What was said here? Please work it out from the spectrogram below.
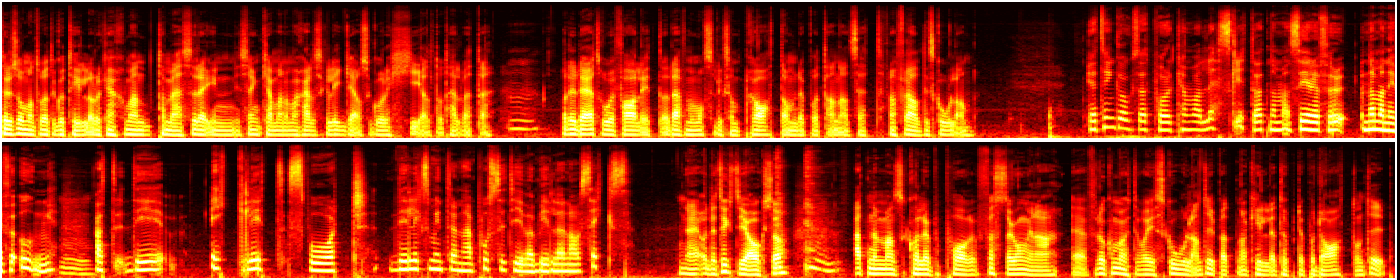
så är det så man tror att det går till och då kanske man tar med sig det in i sängkammaren när man själv ska ligga och så går det helt åt helvete. Mm. Och det är det jag tror är farligt och därför man måste liksom prata om det på ett annat sätt, framförallt i skolan. Jag tänker också att porr kan vara läskigt, att när man ser det för, när man är för ung, mm. att det är äckligt, svårt, det är liksom inte den här positiva bilden av sex. Nej, och det tyckte jag också. Att när man så kollade på porr första gångerna, eh, för då kommer jag ihåg att det var i skolan typ, att någon kille tog upp det på datorn typ.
